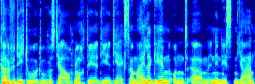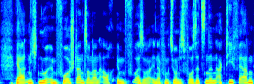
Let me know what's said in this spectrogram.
Gerade für dich, du, du wirst ja auch noch die, die, die extra Meile gehen und ähm, in den nächsten Jahren ja nicht nur im Vorstand, sondern auch im, also in der Funktion des Vorsitzenden aktiv werden.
